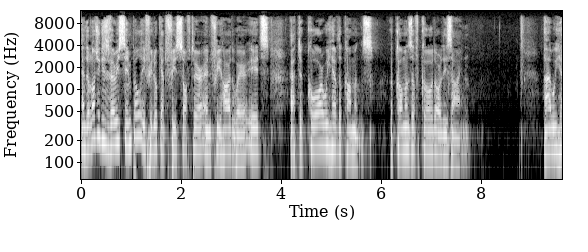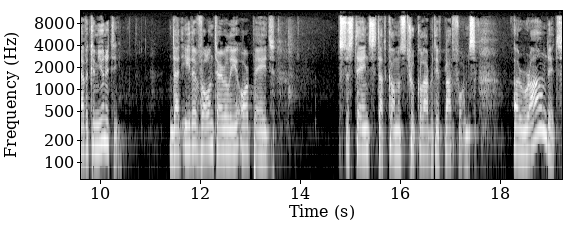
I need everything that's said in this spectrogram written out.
And the logic is very simple. If you look at free software and free hardware, it's at the core we have the commons, a commons of code or design. Uh, we have a community that either voluntarily or paid sustains that commons through collaborative platforms. Around it,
